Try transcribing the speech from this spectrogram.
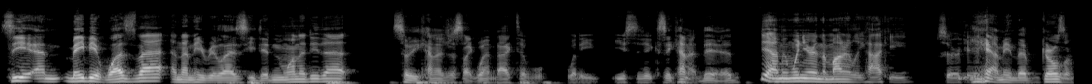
See, and maybe it was that, and then he realized he didn't want to do that, so he kind of just like went back to what he used to do because he kind of did. Yeah, I mean when you're in the minor league hockey circuit, Yeah, I mean the girls are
